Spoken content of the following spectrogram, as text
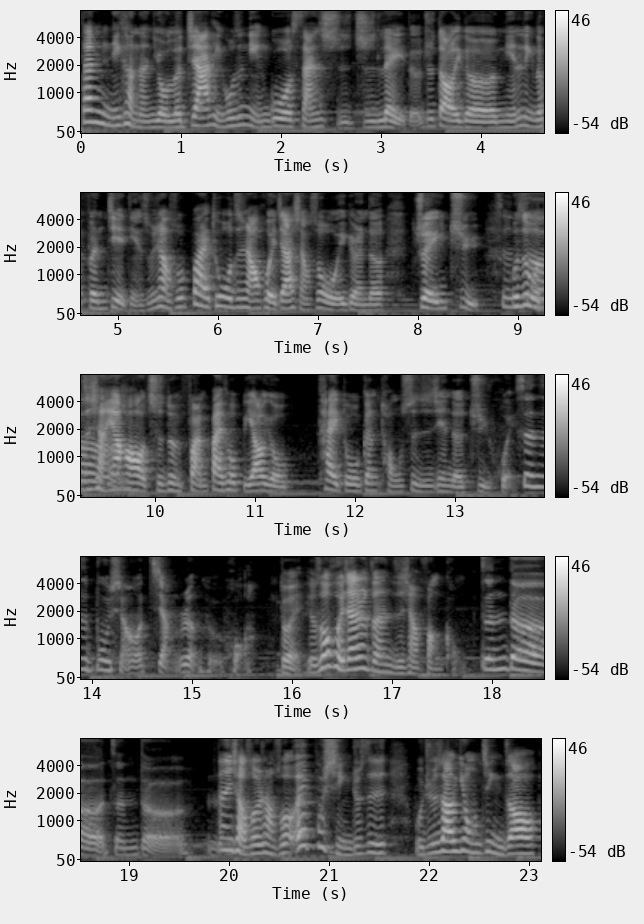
但你可能有了家庭，或是年过三十之类的，就到一个年龄的分界点，所以想说，拜托，我只想要回家享受我一个人的追剧，或是我只想要好好吃顿饭，拜托不要有太多跟同事之间的聚会。甚至不想要讲任何话。对，有时候回家就真的只想放空。真的，真的，那你小时候就想说，哎、不行，就是我就是要用尽，你知道，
